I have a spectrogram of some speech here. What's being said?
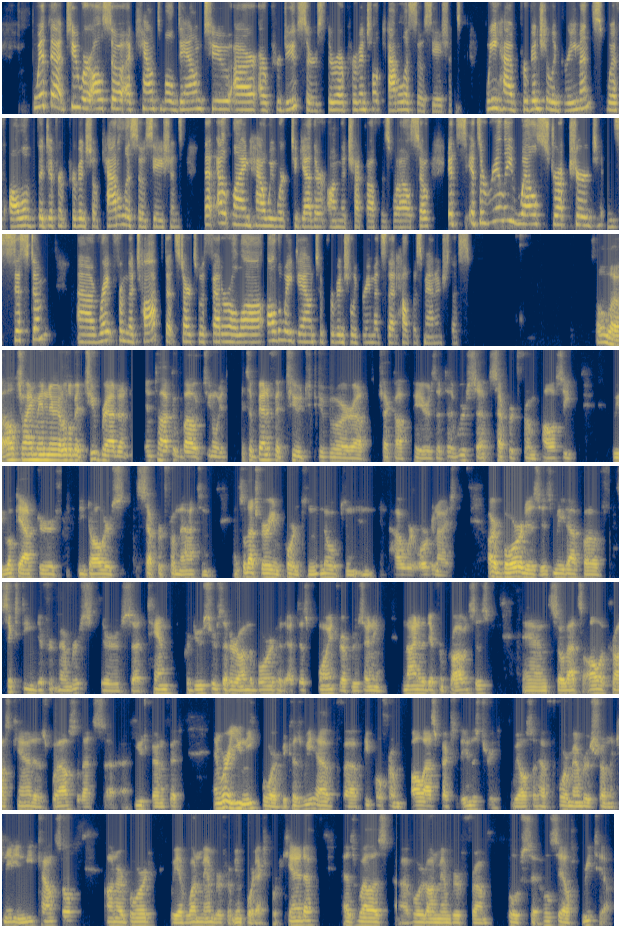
With that too, we're also accountable down to our, our producers through our provincial cattle associations. We have provincial agreements with all of the different provincial cattle associations that outline how we work together on the checkoff as well. So it's, it's a really well structured system uh, right from the top that starts with federal law all the way down to provincial agreements that help us manage this. I'll, uh, I'll chime in there a little bit too, Brad, and, talk about, you know, it, it's a benefit too to our uh, checkoff payers that we're se separate from policy. We look after the dollars separate from that. And and so that's very important to note in, in how we're organized. Our board is, is made up of 16 different members. There's uh, 10 producers that are on the board at, at this point, representing nine of the different provinces. And so that's all across Canada as well. So that's a huge benefit. And we're a unique board because we have uh, people from all aspects of the industry. We also have four members from the Canadian Meat Council on our board. We have one member from Import Export Canada as well as a voted on member from wholesale retail.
